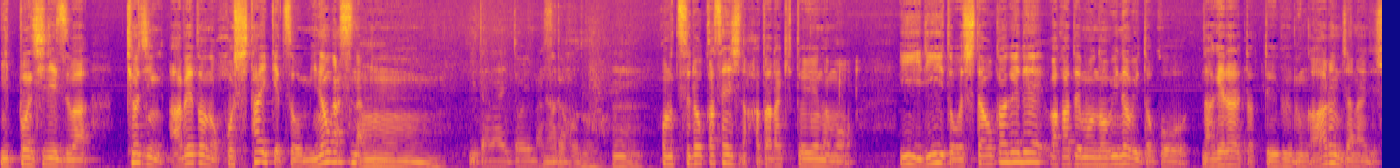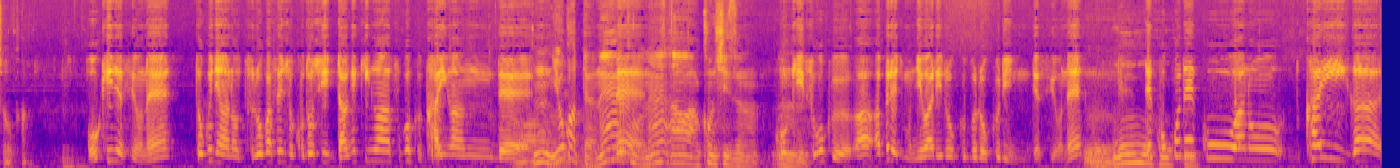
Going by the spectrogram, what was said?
日本シリーズは巨人阿部との保守対決を見逃すなといただいておりますなるほど、うん、この鶴岡選手の働きというのもいいリードをしたおかげで若手も伸び伸びとこう投げられたという部分があるんじゃないでしょうか。大きいですよね。特にあの鶴岡選手、今年打撃がすごく海岸で、うん、よかったよね、ね。ね。あ今シーズン、今季、すごくあアベレージも2割6分6厘ですよね、うん、でここでこうあの下位が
